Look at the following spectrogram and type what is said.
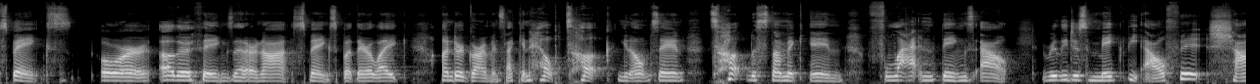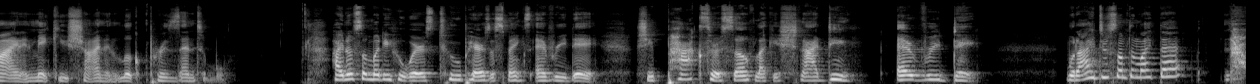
Spanx or other things that are not Spanx, but they're like undergarments that can help tuck, you know what I'm saying? Tuck the stomach in, flatten things out, really just make the outfit shine and make you shine and look presentable. I know somebody who wears two pairs of Spanx every day. She packs herself like a Schneidin every day. Would I do something like that? No.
